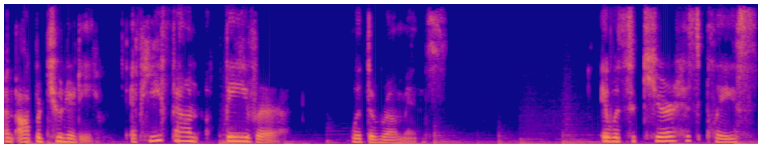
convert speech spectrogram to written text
an opportunity if he found favor with the Romans. It would secure his place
